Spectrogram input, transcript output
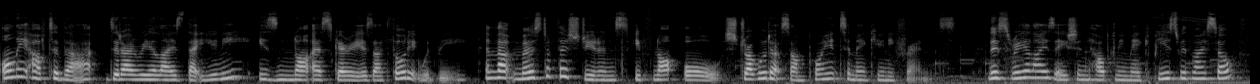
Only after that did I realize that uni is not as scary as I thought it would be, and that most of the students, if not all, struggled at some point to make uni friends. This realization helped me make peace with myself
